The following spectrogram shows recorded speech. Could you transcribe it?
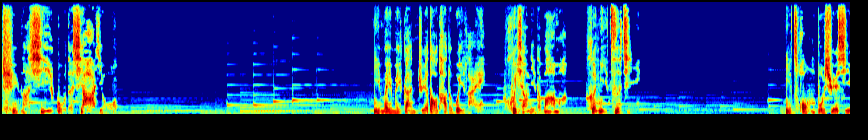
去那溪谷的下游。你妹妹感觉到她的未来会像你的妈妈和你自己。你从不学习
